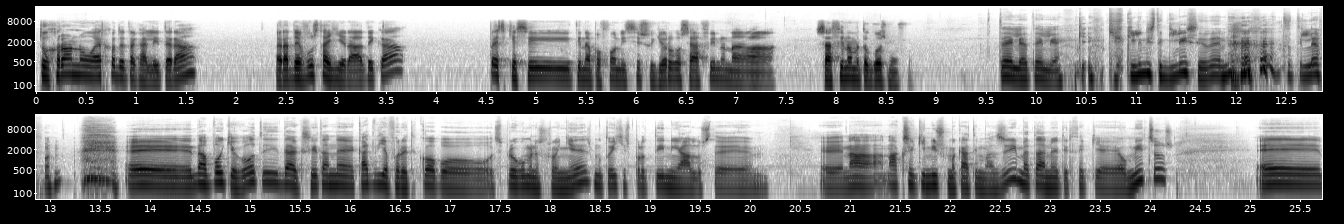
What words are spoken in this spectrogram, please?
του χρόνου έρχονται τα καλύτερα. Ραντεβού στα γυράδικα. Πες και εσύ την αποφώνησή σου, Γιώργο, σε αφήνω, να... σε αφήνω με τον κόσμο σου. Τέλεια, τέλεια. Και, και κλείνεις την κλίση, δεν το τηλέφωνο. Ε, να πω κι εγώ ότι εντάξει, ήταν ε, κάτι διαφορετικό από τις προηγούμενες χρονιές. Μου το είχες προτείνει άλλωστε ε, να, να ξεκινήσουμε κάτι μαζί. Μετά εννοείται ήρθε και ο Μίτσος. Ε,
